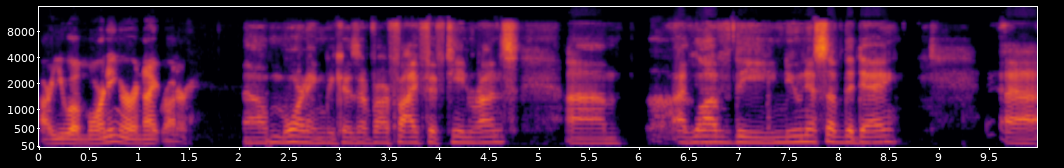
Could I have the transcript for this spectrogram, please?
Are you a morning or a night runner? uh, morning because of our 515 runs. Um, I love the newness of the day. Uh,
